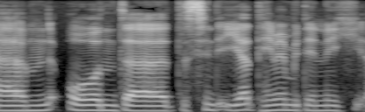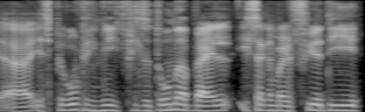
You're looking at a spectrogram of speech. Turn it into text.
Ähm, und äh, das sind eher Themen, mit denen ich äh, jetzt beruflich nicht viel zu tun habe, weil ich sage mal, für die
